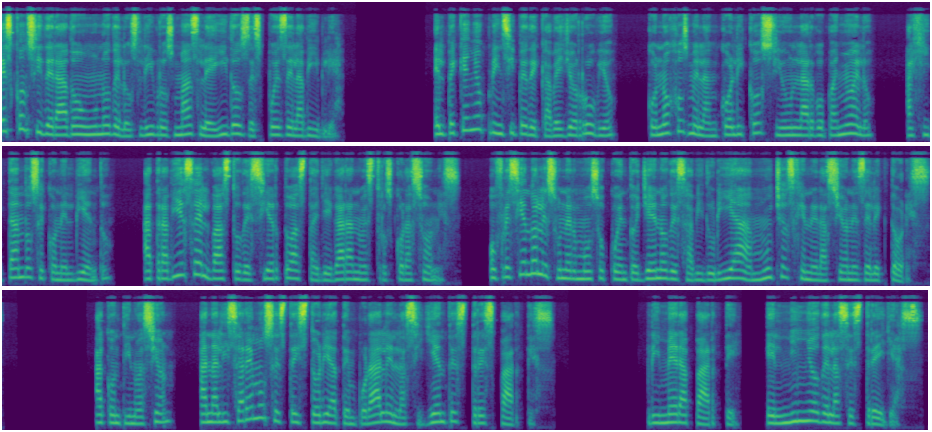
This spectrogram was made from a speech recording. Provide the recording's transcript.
Es considerado uno de los libros más leídos después de la Biblia. El pequeño príncipe de cabello rubio, con ojos melancólicos y un largo pañuelo, agitándose con el viento, atraviesa el vasto desierto hasta llegar a nuestros corazones, ofreciéndoles un hermoso cuento lleno de sabiduría a muchas generaciones de lectores. A continuación, analizaremos esta historia temporal en las siguientes tres partes. Primera parte, el niño de las estrellas.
